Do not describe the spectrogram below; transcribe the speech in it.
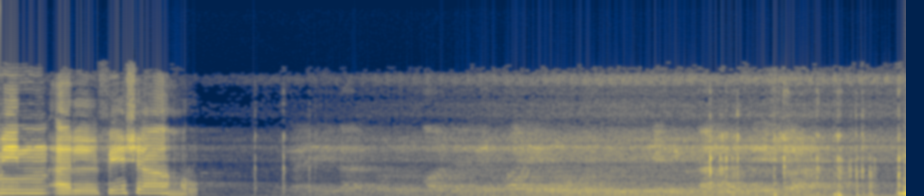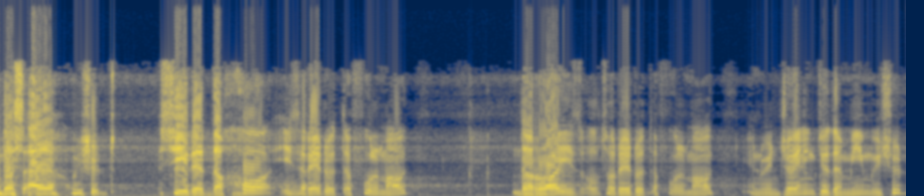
من ألف شهر This ayah we should see that the kho is read with a full mouth The ra is also read with a full mouth and when joining to the meme we should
